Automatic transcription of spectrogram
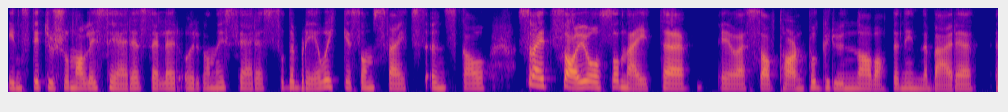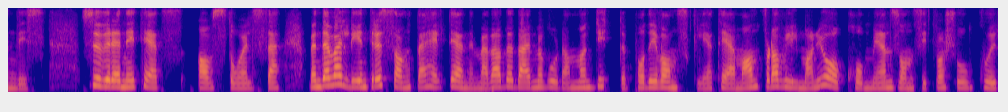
institusjonaliseres eller organiseres. Så det ble jo ikke som Sveits ønska. Og Sveits sa jo også nei til EØS-avtalen pga. at den innebærer en viss suverenitetsavståelse. Men det er veldig interessant, jeg er helt enig med deg, det der med hvordan man dytter på de vanskelige temaene. For da vil man jo komme i en sånn situasjon hvor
